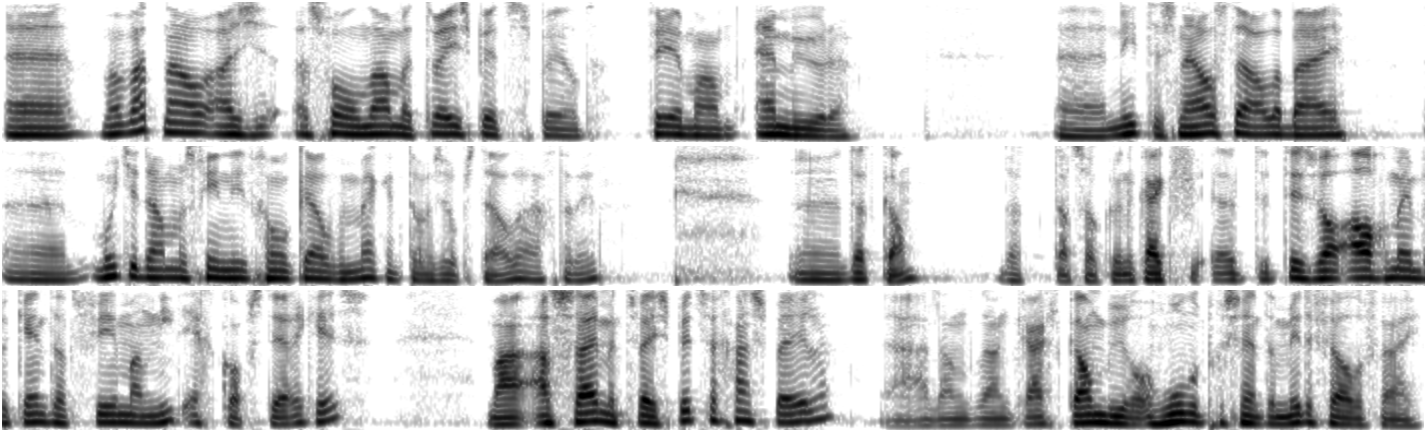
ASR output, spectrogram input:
Uh, maar wat nou als, je, als Volendam met twee spitsen speelt? Veerman en Muren. Uh, niet de snelste allebei. Uh, moet je dan misschien niet gewoon Kelvin McIntosh opstellen achterin? dat kan. Dat, dat zou kunnen. Kijk, het is wel algemeen bekend dat Veerman niet echt kopsterk is. Maar als zij met twee spitsen gaan spelen, ja, dan, dan krijgt Cambuur 100% een middenvelder vrij.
